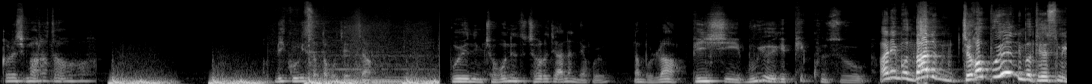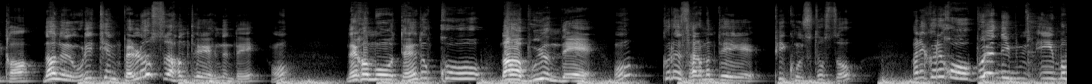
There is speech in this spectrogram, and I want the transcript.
그러지 말아다오 믿고 있었다고 진짜 무효님 저번에도 저러지 않았냐고요? 난 몰라 빈씨 무효에게 픽 군수 아니 뭐 나는 제가 무효님한테 했습니까? 나는 우리 팀 밸런스한테 했는데 어? 내가 뭐 대놓고 나 무효인데 어? 그런 사람한테 픽 군수 뒀어? 아니 그리고 부연님이 뭐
